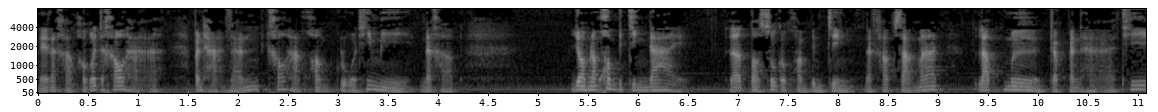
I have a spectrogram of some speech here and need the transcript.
เนี่ยนะครับเขาก็จะเข้าหาปัญหานั้นเข้าหาความกลัวที่มีนะครับ ยอมรับความเป็นจริงได้ แล้วต่อสู้กับความเป็นจริงนะครับ สามารถรับมือกับปัญหาที่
